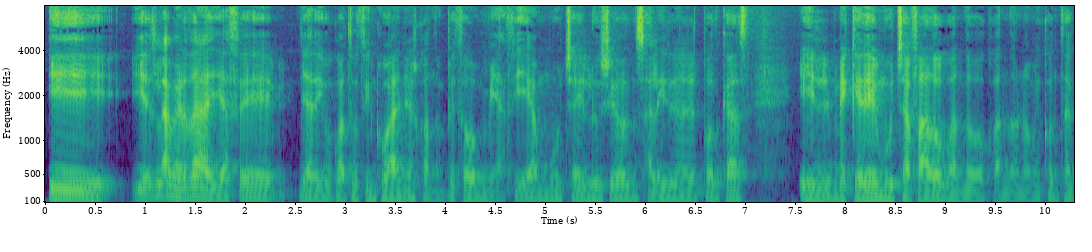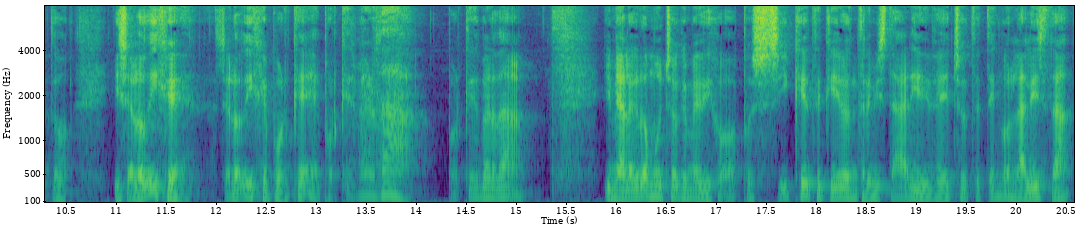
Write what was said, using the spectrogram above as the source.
Y, es la verdad, y hace, ya digo, cuatro o cinco años, cuando empezó, me hacía mucha ilusión salir en el podcast y me quedé muy chafado cuando, cuando no me contactó. Y se lo dije, se lo dije, ¿por qué? Porque es verdad, porque es verdad. Y me alegró mucho que me dijo, pues sí que te quiero entrevistar y de hecho te tengo en la lista,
